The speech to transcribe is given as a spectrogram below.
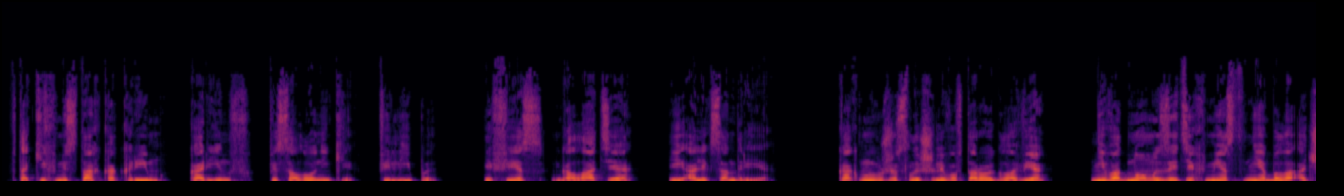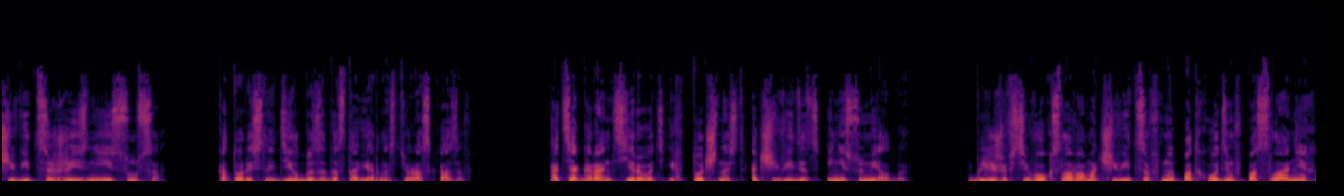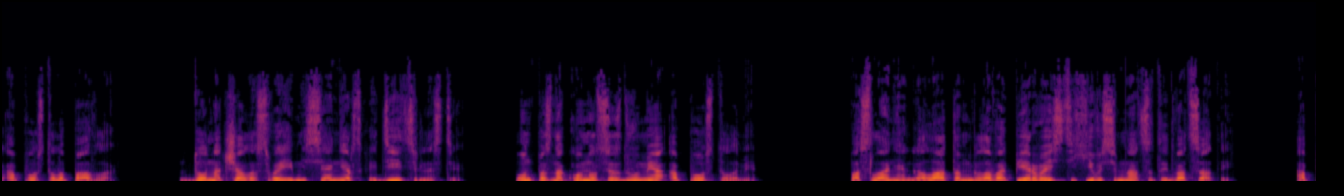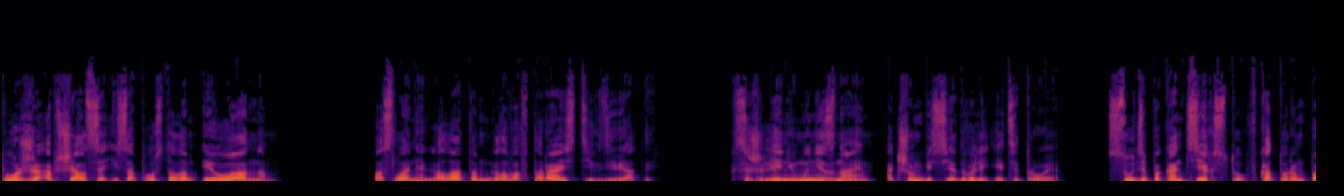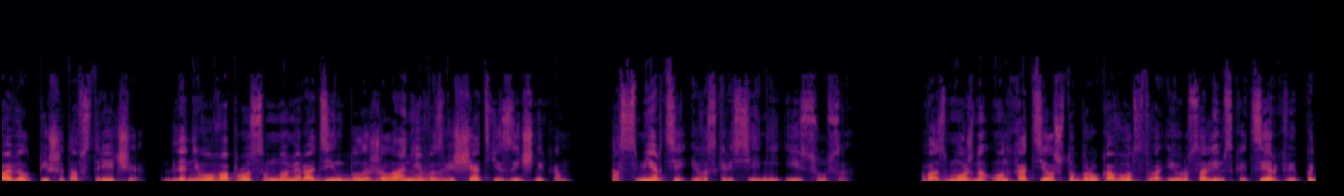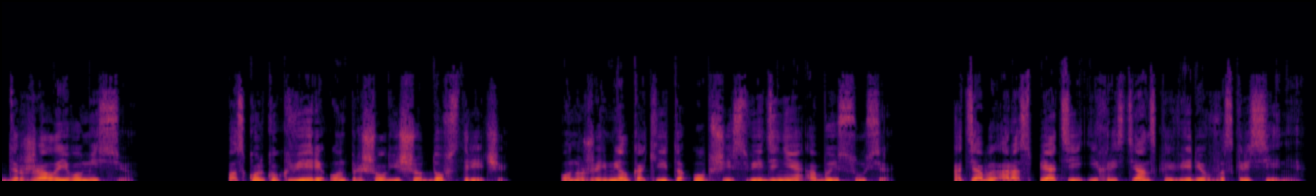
в таких местах, как Рим, Коринф, Фессалоники, Филиппы, Эфес, Галатия и Александрия. Как мы уже слышали во второй главе, ни в одном из этих мест не было очевидца жизни Иисуса, который следил бы за достоверностью рассказов. Хотя гарантировать их точность очевидец и не сумел бы. Ближе всего к словам очевидцев мы подходим в посланиях апостола Павла. До начала своей миссионерской деятельности он познакомился с двумя апостолами, Послание Галатам, глава 1, стихи 18-20. А позже общался и с апостолом Иоанном. Послание Галатам, глава 2, стих 9. К сожалению, мы не знаем, о чем беседовали эти трое. Судя по контексту, в котором Павел пишет о встрече, для него вопросом номер один было желание возвещать язычникам о смерти и воскресении Иисуса. Возможно, он хотел, чтобы руководство Иерусалимской церкви поддержало его миссию. Поскольку к вере он пришел еще до встречи, он уже имел какие-то общие сведения об Иисусе, хотя бы о распятии и христианской вере в воскресение.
